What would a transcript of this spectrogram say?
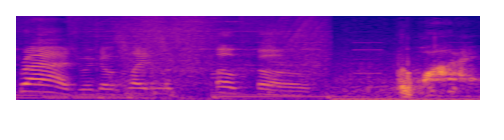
Crash, we're gonna play them as Coco. Why?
